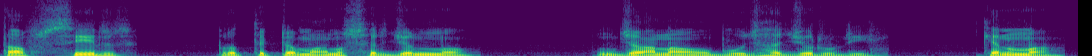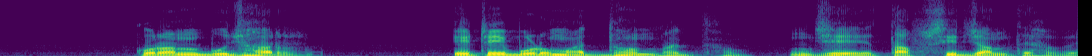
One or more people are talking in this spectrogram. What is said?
তাফসির প্রত্যেকটা মানুষের জন্য জানা ও বোঝা জরুরি। কেননা কোরআন বোঝার এটাই বড় মাধ্যম মাধ্যম। যে তাফসির জানতে হবে।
